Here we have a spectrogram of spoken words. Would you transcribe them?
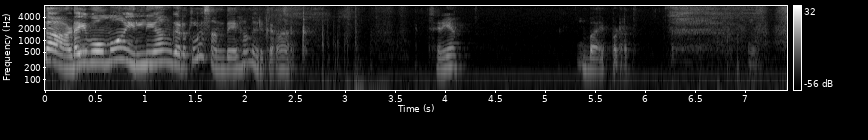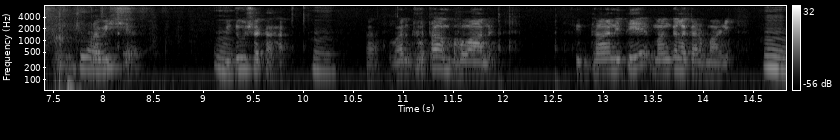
அடைவோமோ இல்லையாங்கிறதுல சந்தேகம் இருக்கதான் இருக்கு. சரியா? பயப்படுறது. प्रविश्य विदूषकः ம், वर्धतां भवान् सिद्धानि ते मङ्गलकर्माणि ம்.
